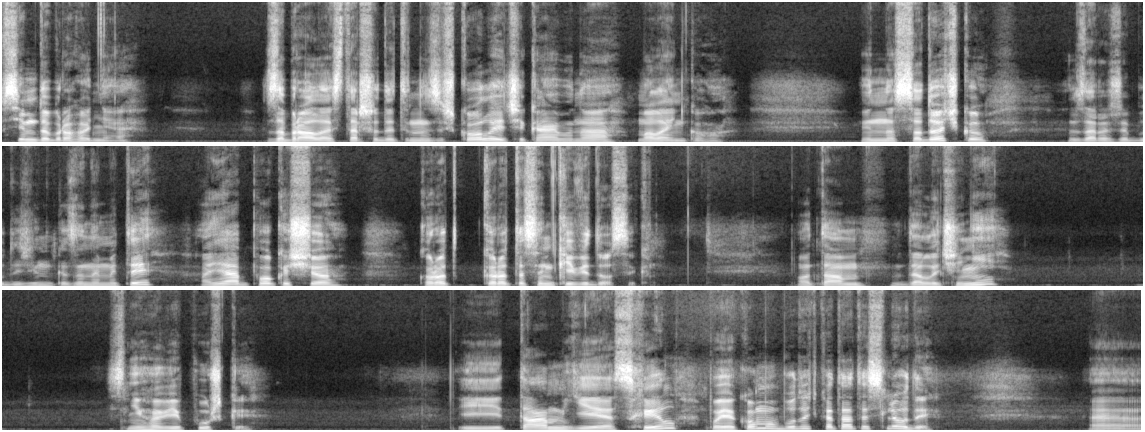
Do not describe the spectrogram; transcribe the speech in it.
Всім доброго дня. Забрали старшу дитину зі школи і чекаємо на маленького. Він на садочку. Зараз вже буде жінка за ним йти. А я поки що корот, коротесенький відосик. Отам в далечині снігові пушки. І там є схил, по якому будуть кататись люди. Е,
